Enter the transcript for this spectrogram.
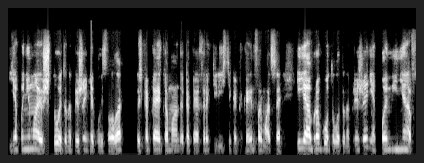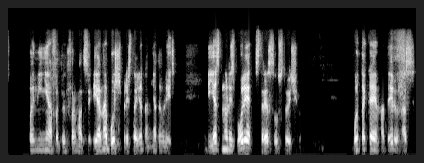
я понимаю, что это напряжение вызвало, то есть какая команда, какая характеристика, какая информация. И я обработал это напряжение, поменяв, поменяв эту информацию. И она больше перестает на меня давлеть. И я становлюсь более стрессоустойчивым. Вот такая модель у нас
